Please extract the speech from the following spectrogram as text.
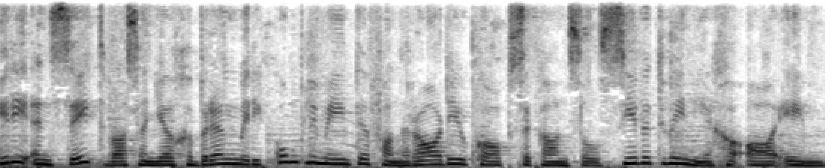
Hierdie inset was aan jou gebring met die komplimente van Radio Kaapse Kansel 729 AM.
